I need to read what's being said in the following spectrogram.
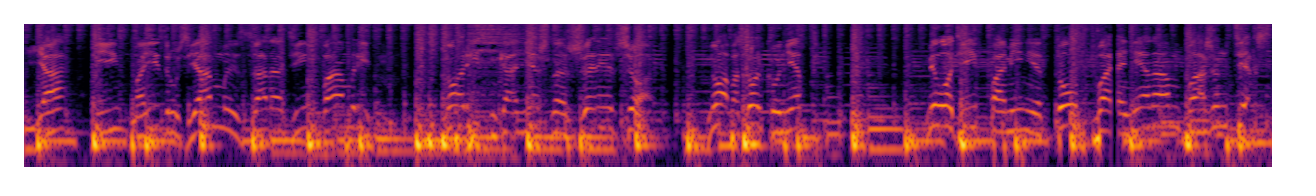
Я и мои друзья, мы зададим вам ритм. Но ритм, конечно же, не все. Ну а поскольку нет мелодии в помине, то вдвойне нам важен текст.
